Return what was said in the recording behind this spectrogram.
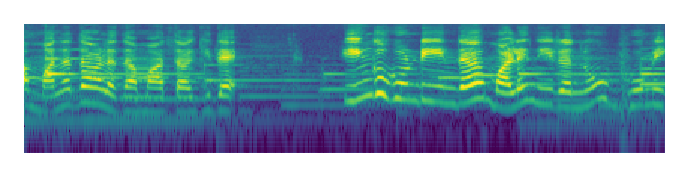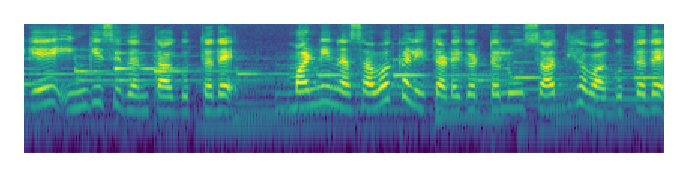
ಮನದಾಳದ ಮಾತಾಗಿದೆ. ಇಂಗುಗುಂಡಿಯಿಂದ ಮಳೆ ನೀರನ್ನು ಭೂಮಿಗೆ ಇಂಗಿಸಿದಂತಾಗುತ್ತದೆ. ಮಣ್ಣಿನ ಸವಕಳಿ ತಡೆಗಟ್ಟಲು ಸಾಧ್ಯವಾಗುತ್ತದೆ.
